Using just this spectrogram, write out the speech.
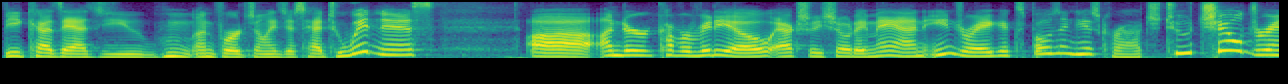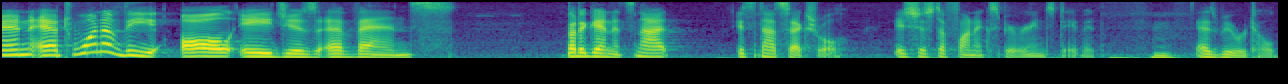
because, as you hmm, unfortunately just had to witness, uh, undercover video actually showed a man in drag exposing his crotch to children at one of the all ages events. But again, it's not it's not sexual. It's just a fun experience, David, as we were told.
